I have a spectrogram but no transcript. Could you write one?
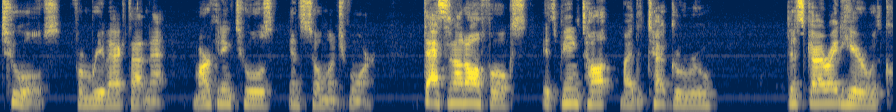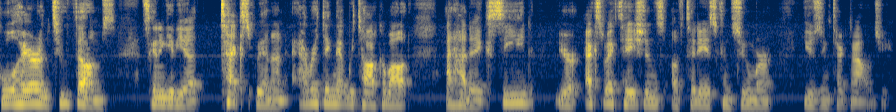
tools from REBAC.net, marketing tools, and so much more. That's not all, folks. It's being taught by the tech guru, this guy right here with cool hair and two thumbs. It's going to give you a tech spin on everything that we talk about and how to exceed your expectations of today's consumer using technology.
